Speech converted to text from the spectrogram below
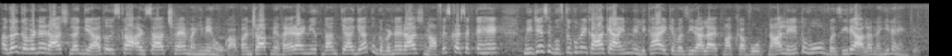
अगर गवर्नर राज लग गया तो इसका अरसा छः महीने होगा। पंजाब में गैर आइनी इकदाम किया गया तो गवर्नर राज नाफिज कर सकते हैं। मीडिया से गुफ्तु में कहा कि आइन में लिखा है कि वजी अला एतमाद का वोट ना लें तो वो वज़ीर अला नहीं रहेंगे।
